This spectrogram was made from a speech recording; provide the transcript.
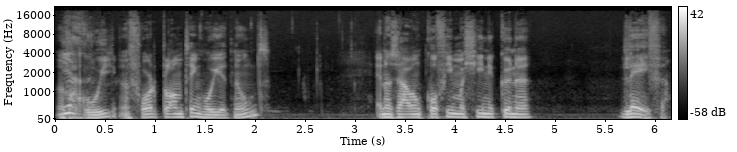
Een Ja. groei, een voortplanting, hoe je het noemt. En dan zou een koffiemachine kunnen leven.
